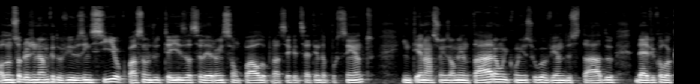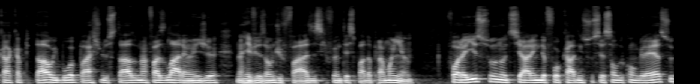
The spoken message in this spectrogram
Falando sobre a dinâmica do vírus em si, a ocupação de UTIs acelerou em São Paulo para cerca de 70%, internações aumentaram e com isso o governo do estado deve colocar a capital e boa parte do estado na fase laranja, na revisão de fases que foi antecipada para amanhã. Fora isso, o noticiário ainda é focado em sucessão do Congresso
